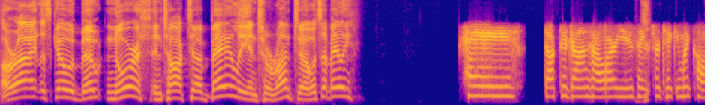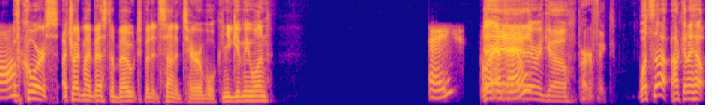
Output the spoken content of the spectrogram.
All right, let's go about north and talk to Bailey in Toronto. What's up, Bailey? Hey, Dr. John, how are you? Thanks for taking my call. Of course. I tried my best about, but it sounded terrible. Can you give me one? A or Hey, there we go. Perfect. What's up? How can I help?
